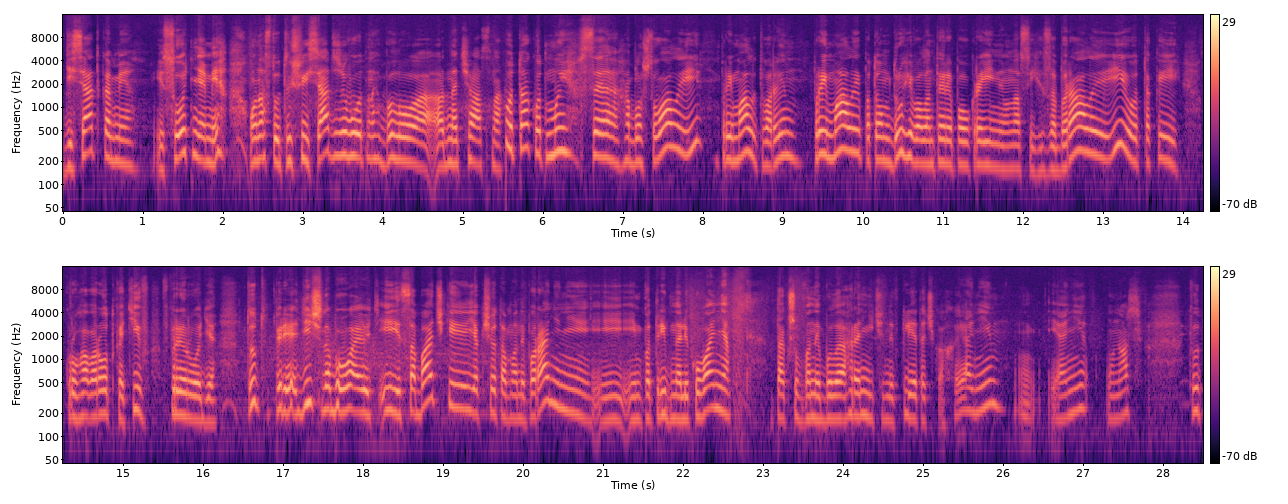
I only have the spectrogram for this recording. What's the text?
десятками і сотнями. У нас тут і 60 животних було одночасно. От так от ми все облаштували і приймали тварин. Приймали, потім другі волонтери по Україні у нас їх забирали. І от такий круговорот котів в природі. Тут періодично бувають і собачки, якщо там вони поранені, і їм потрібно лікування. Так, щоб вони були ограничені в клеточках. І вони, і вони у нас Тут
